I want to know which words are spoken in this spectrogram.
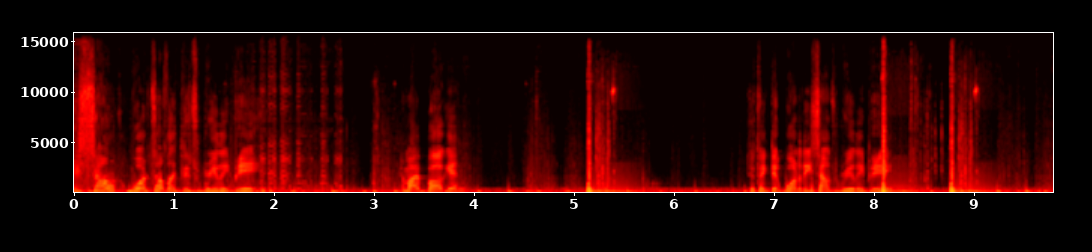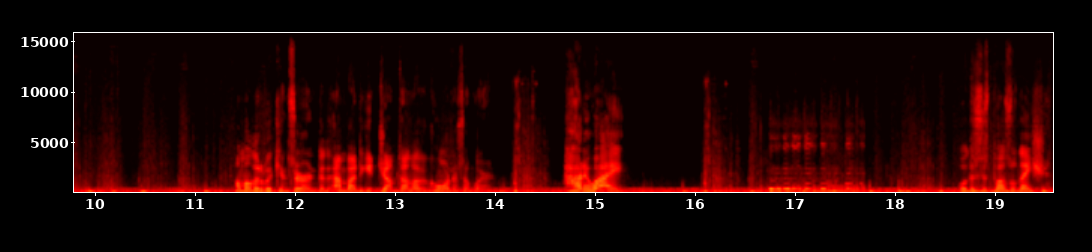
It sounds, one sounds like it's really big. Am I bugging? To think that one of these sounds really big? I'm a little bit concerned that I'm about to get jumped on like a corner somewhere. How do I... Well, this is Puzzle Nation.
